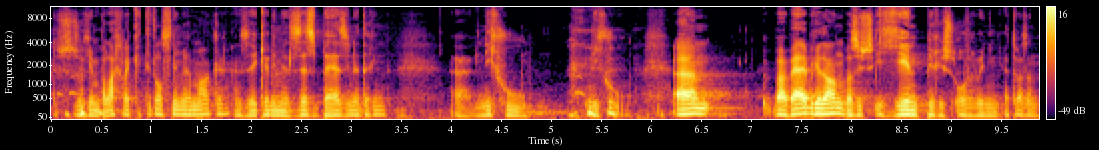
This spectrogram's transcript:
Dus zo geen belachelijke titels niet meer maken. En zeker niet met zes bijzinnen erin. Niet goed. Niet goed. Ehm, wat wij hebben gedaan, was dus geen Pyrrhus-overwinning. Het was een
